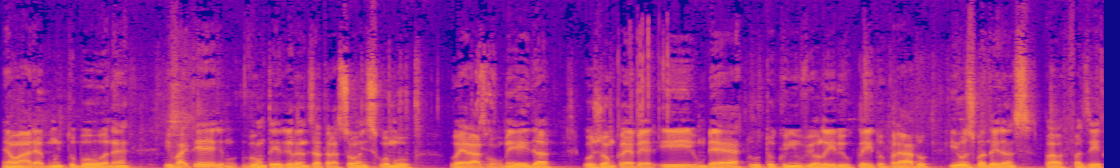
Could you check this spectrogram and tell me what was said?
É uma área muito boa, né? E vai ter, vão ter grandes atrações, como o Erasmo Almeida, o João Kleber e Humberto, o Toquinho Violeiro e o Cleiton Prado e os bandeirantes para fazer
